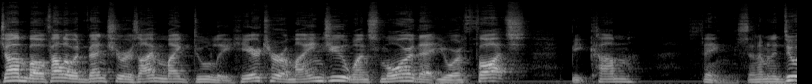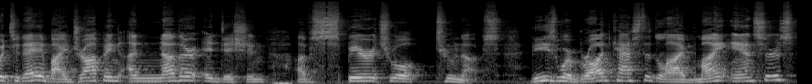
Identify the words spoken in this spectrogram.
Jumbo, fellow adventurers, I'm Mike Dooley, here to remind you once more that your thoughts become things. And I'm going to do it today by dropping another edition of Spiritual Tune Ups. These were broadcasted live, my answers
